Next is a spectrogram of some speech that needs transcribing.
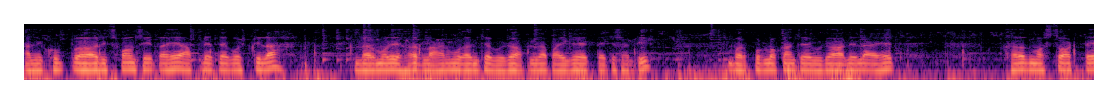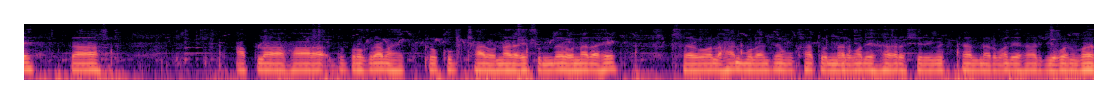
आणि खूप रिस्पॉन्स येत आहे आपल्या त्या गोष्टीला. नर्मदे हर लहान मुलांच्या व्हिडिओ आपल्याला पाहिजे आहेत. त्याच्यासाठी भरपूर लोकांच्या व्हिडिओ आलेले आहेत. खरंच मस्त वाटते का आपला हा जो प्रोग्राम आहे तो खूप छान होणार आहे सुंदर होणार आहे. सर्व लहान मुलांच्या मुखातून नर्मदे हर श्री विठ्ठल नर्मदे हर जीवनभर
